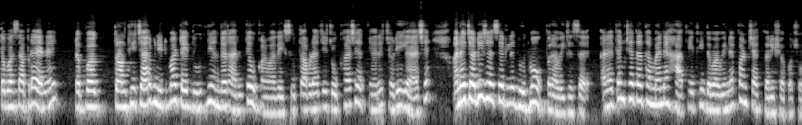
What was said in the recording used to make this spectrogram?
તો બસ આપણે એને લગભગ ત્રણથી ચાર મિનિટ માટે દૂધની અંદર આ રીતે ઉકળવા દઈશું. તો આપણા જે ચોખા છે અત્યારે ચડી ગયા છે અને ચડી જશે એટલે દૂધમાં ઉપર આવી જશે. અને તેમ છતાં તમે એને હાથેથી દબાવીને પણ ચેક કરી શકો છો.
